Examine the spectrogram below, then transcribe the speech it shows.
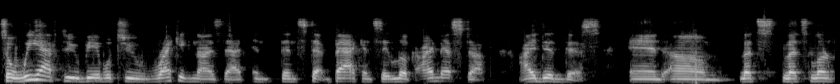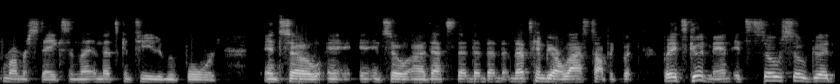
so we have to be able to recognize that and then step back and say look i messed up i did this and um, let's let's learn from our mistakes and, let, and let's continue to move forward. And so and, and so uh, that's that, that, that that's gonna be our last topic, but but it's good, man. It's so so good.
